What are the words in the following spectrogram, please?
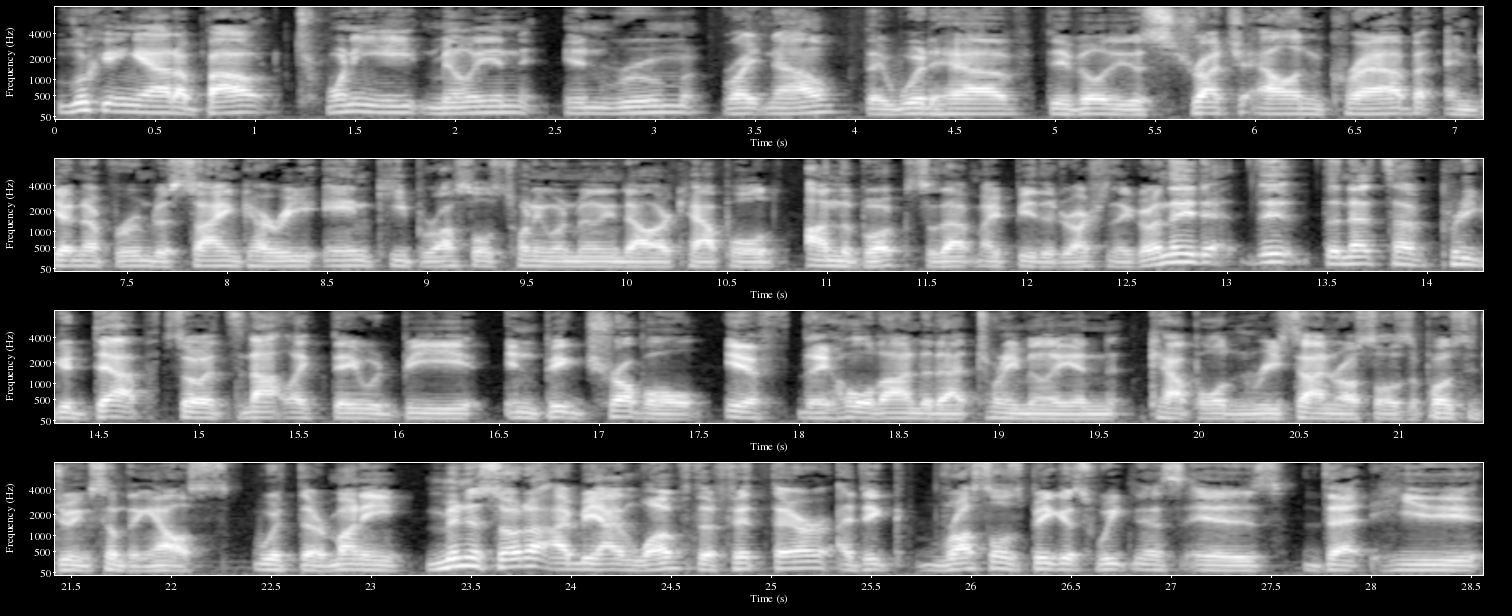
looking at about 28 million in room right now. They would have the ability to stretch Allen Crabbe and get enough room to sign Kyrie and keep Russell's 21 million dollar cap hold on the book. So that might be the direction they go. And they, the Nets have pretty good depth, so it's not like they would be in big trouble if they hold on to that 20 million cap hold and re-sign Russell as opposed to doing something else with their money. Minnesota, I mean, I love the fit there. I think Russell's biggest weakness is that he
